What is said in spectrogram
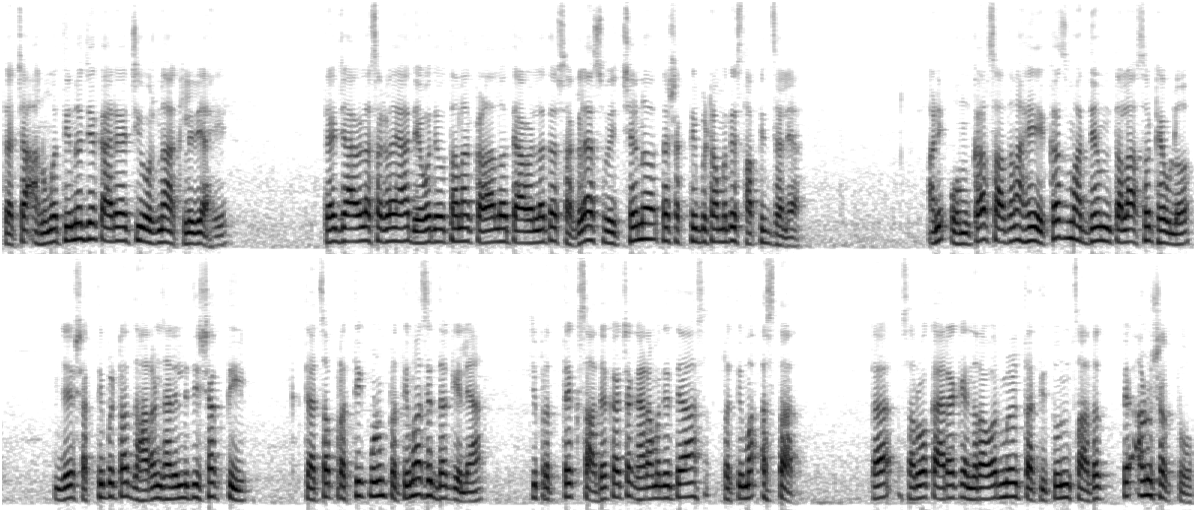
त्याच्या अनुमतीनं जे कार्याची योजना आखलेली आहे त्या ज्यावेळेला सगळ्या ह्या देवदेवतांना कळालं त्यावेळेला त्या सगळ्या स्वेच्छेनं त्या शक्तिपीठामध्ये स्थापित झाल्या. आणि ओंकार साधना हे एकच माध्यम त्याला असं ठेवलं म्हणजे शक्तिपीठात धारण झालेली ती शक्ती त्याचं प्रतीक म्हणून प्रतिमा सिद्ध केल्या जी प्रत्येक साधकाच्या घरामध्ये त्या प्रतिमा असतात त्या सर्व कार्यकेंद्रावर मिळतात तिथून साधक ते आणू शकतो.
